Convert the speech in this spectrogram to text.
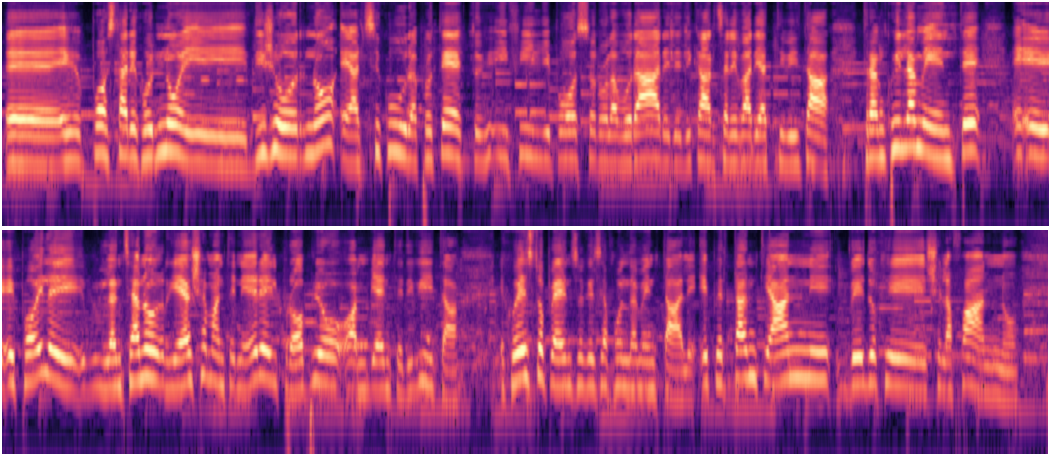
eh, può stare con noi di giorno, è al sicuro, è protetto, i figli possono lavorare, dedicarsi alle varie attività tranquillamente e, e poi l'anziano riesce a mantenere il proprio ambiente di vita. E questo penso che sia fondamentale. E per tanti anni vedo che ce la fanno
